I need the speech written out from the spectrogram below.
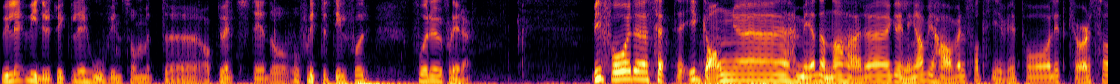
ville videreutvikle Hovin som et eh, aktuelt sted å, å, flytte til for, for flere. Vi får eh, sette i gang eh, med denne her eh, grillinga. Vi har vel fått hivet på litt køl, så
